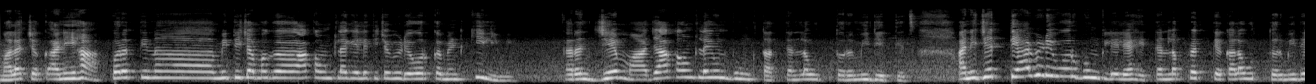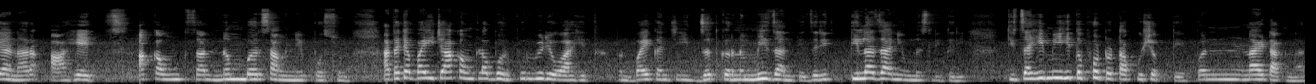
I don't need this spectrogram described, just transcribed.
मला चक आणि हां परत तिनं मी तिच्या मग अकाउंटला गेले तिच्या व्हिडिओवर कमेंट केली मी. कारण जे माझ्या अकाउंटला येऊन भुंकतात त्यांना उत्तर मी देतेच. आणि जे त्या व्हिडिओवर भुंकलेले आहेत त्यांना प्रत्येकाला उत्तर मी देणार आहेच. अकाउंटचा नंबर सांगणेपासून आता त्या बाईच्या अकाउंटला भरपूर व्हिडिओ आहेत पण बायकांची इज्जत करणं मी जाणते जरी तिला जाणीव नसली तरी. तिचाही मी इथं फोटो टाकू शकते पण नाही टाकणार.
